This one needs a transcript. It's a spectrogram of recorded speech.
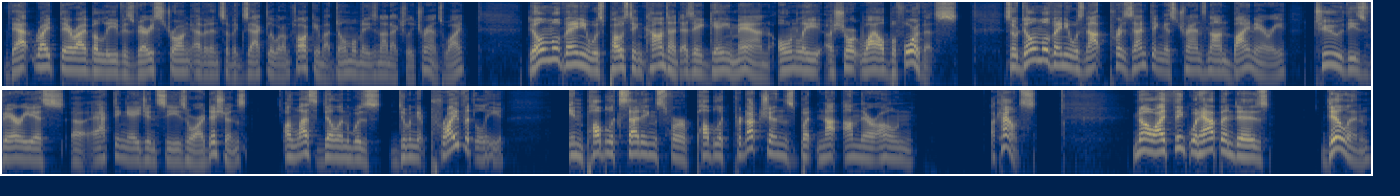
That right there, I believe, is very strong evidence of exactly what I'm talking about. Dylan Mulvaney is not actually trans. Why? Dylan Mulvaney was posting content as a gay man only a short while before this. So Dylan Mulvaney was not presenting as trans non binary to these various uh, acting agencies or auditions unless Dylan was doing it privately in public settings for public productions, but not on their own accounts. No, I think what happened is Dylan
